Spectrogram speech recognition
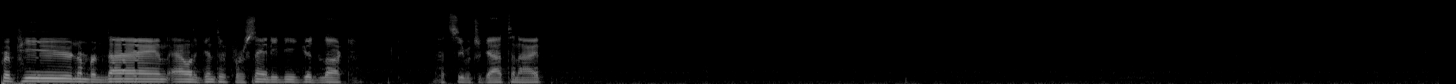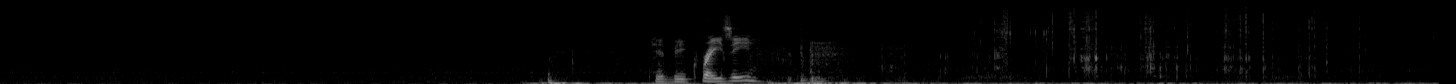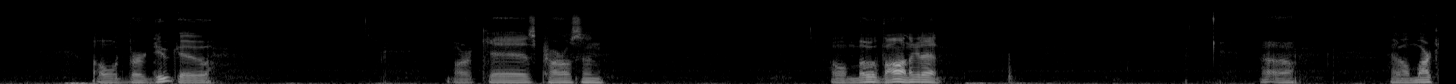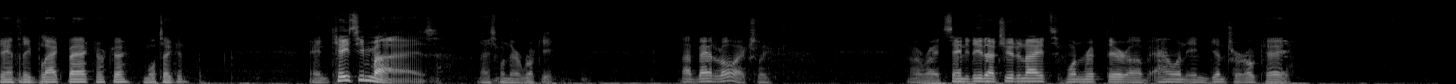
Here, number nine, Allen Ginter for Sandy D. Good luck. Let's see what you got tonight. Could be crazy. Old Verdugo. Marquez, Carlson. Oh, move on. Look at that. Uh-oh. Oh, Mark Anthony Blackback. Okay, we'll take it. And Casey Mize. Nice one there, rookie. Not bad at all, actually. All right, Sandy D, that's you tonight. One rip there of Allen and Ginter. Okay.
